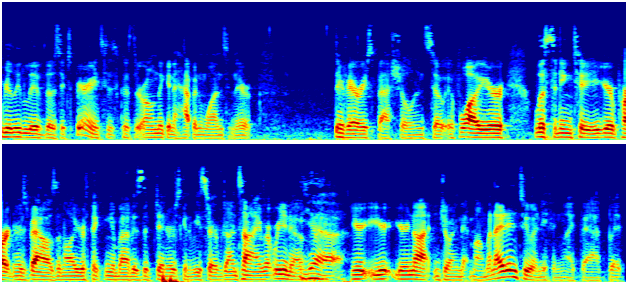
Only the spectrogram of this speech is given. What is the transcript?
really live those experiences because they're only going to happen once, and they're they're very special. And so, if while you're listening to your partner's vows and all you're thinking about is if dinner's going to be served on time, or you know, Yeah. you're, you're you're not enjoying that moment. I didn't do anything like that, but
